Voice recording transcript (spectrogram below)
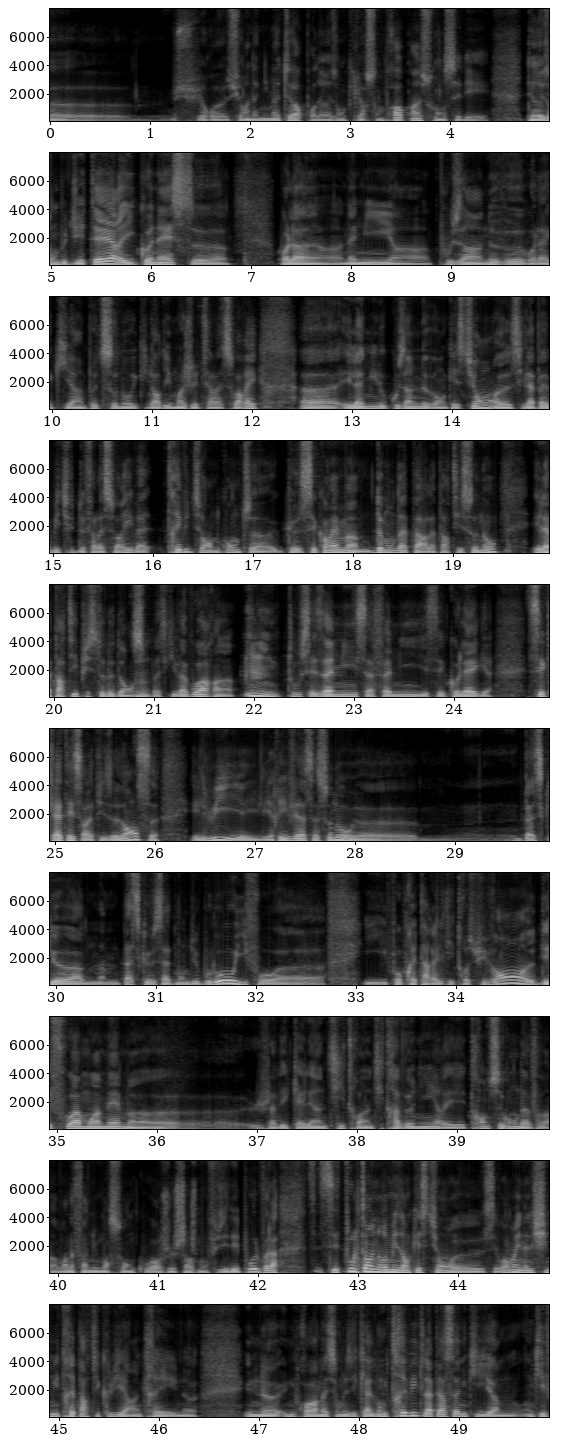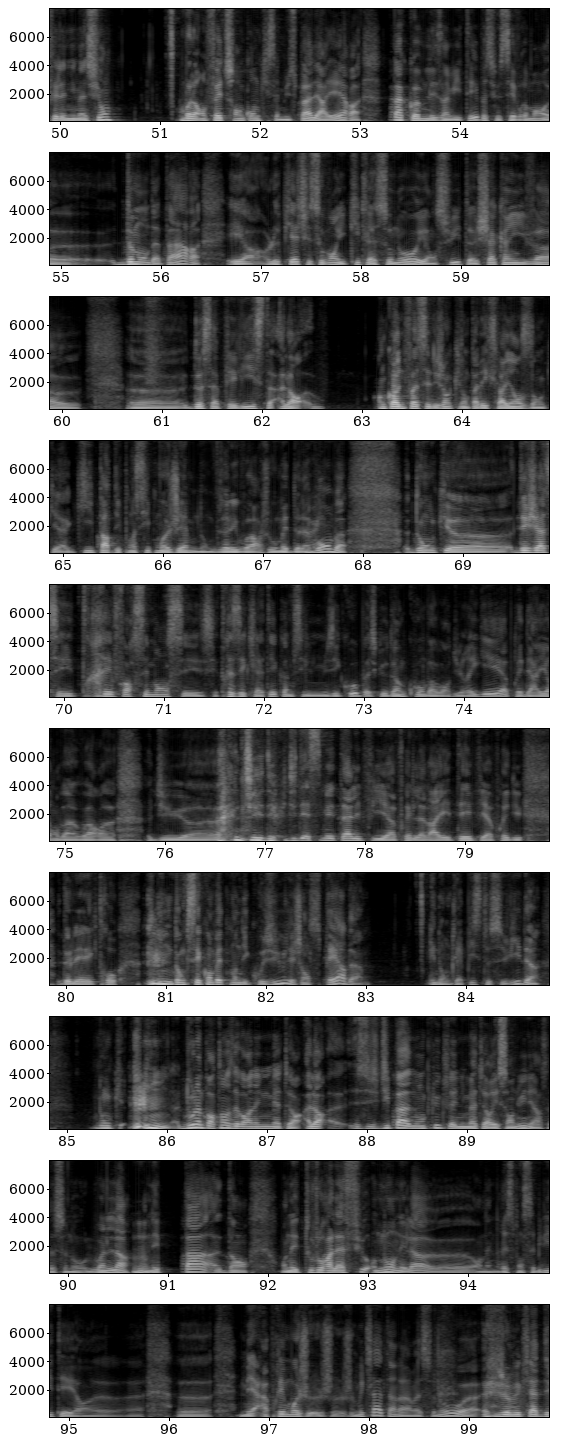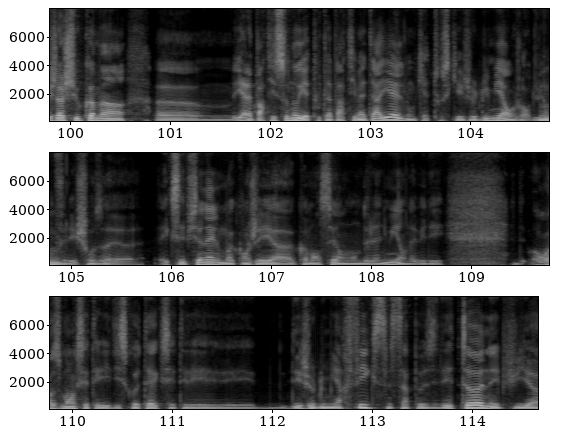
Euh, sur, sur un animateur pour des raisons qui leur sont propres, hein. souvent c'est des, des, raisons budgétaires, et ils connaissent voilà, un ami, un cousin, un neveu, voilà, qui a un peu de sono et qui leur dit moi je vais te faire la soirée. Euh, et l'ami, le cousin, le neveu en question, euh, s'il n'a pas l'habitude de faire la soirée, il va très vite se rendre compte euh, que c'est quand même deux mondes à part, la partie sono et la partie piste de danse, mm. parce qu'il va voir tous ses amis, sa famille et ses collègues s'éclater sur la piste de danse, et lui, il est rivé à sa sono parce que parce que ça demande du boulot. Il faut il faut préparer le titre suivant. Des fois moi-même j'avais calé un titre, un titre à venir, et 30 secondes avant, la fin du morceau en cours, je change mon fusil d'épaule. Voilà, c'est tout le temps une remise en question. Euh, c'est vraiment une alchimie très particulière, hein, créer une, une, programmation musicale. Donc très vite, la personne qui, euh, qui fait l'animation, voilà, en fait, se rend compte qu'il s'amuse pas derrière, pas comme les invités, parce que c'est vraiment euh, deux mondes à part. Et le piège, c'est souvent, il quitte la sono et ensuite, chacun y va de sa playlist. Alors, encore une fois, c'est des gens qui n'ont pas d'expérience, donc euh, qui partent du principe moi j'aime, donc vous allez voir, je vais vous mettre de la bombe. Donc euh, déjà, c'est très forcément, c'est très éclaté comme style musicaux, parce que d'un coup on va avoir du reggae, après derrière on va avoir euh, du, du, du, death metal, et puis après de la variété, puis après du, de l'électro. donc c'est complètement décousu, les gens se perdent. Et donc la piste se vide. Donc, d'où l'importance d'avoir un animateur. Alors, je dis pas non plus que l'animateur il s'ennuie derrière sa sono. Loin de là. Mm. On n'est pas dans, on est toujours à l'affût. Nous, on est là, euh, on a une responsabilité. Hein, euh, euh, mais après, moi, je, je, m'éclate hein, ma sono. je m'éclate. Déjà, je suis comme un. Il y a la partie sono, il y a toute la partie matérielle. Donc, il y a tout ce qui est jeu de lumière. Aujourd'hui, on mm. fait des choses exceptionnelles. Moi, quand j'ai commencé dans le monde de la nuit, on avait des. Heureusement que c'était les discothèques, c'était des, des, jeux de lumière fixes, ça pesait des tonnes. Et puis,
